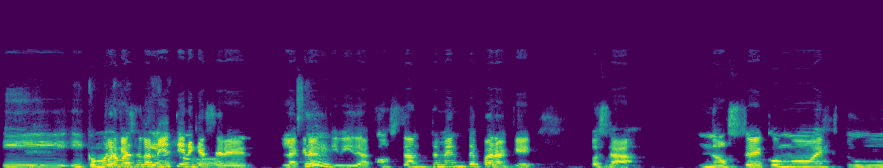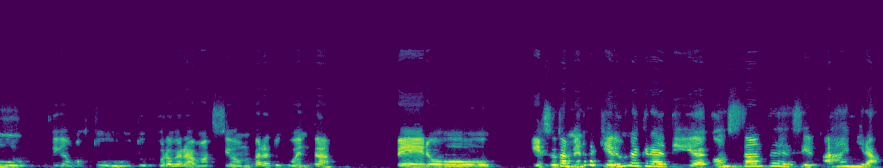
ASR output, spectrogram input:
Y, y cómo Porque eso también tiene que ser la creatividad constantemente para que, o sea, no sé cómo es tu, digamos, tu, programación para tu cuenta, pero eso también requiere una creatividad constante de decir, ay, mira,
